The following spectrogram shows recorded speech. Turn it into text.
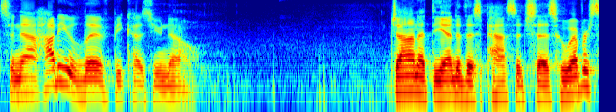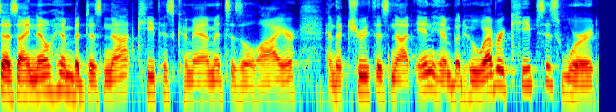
So now, how do you live because you know? John, at the end of this passage, says, Whoever says, I know him, but does not keep his commandments is a liar, and the truth is not in him. But whoever keeps his word,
